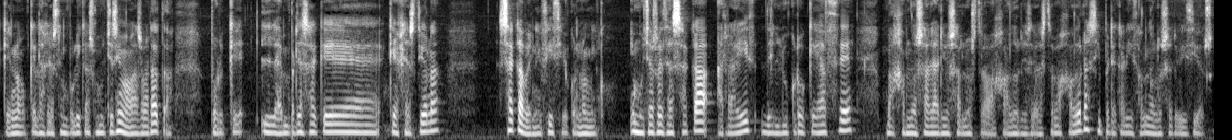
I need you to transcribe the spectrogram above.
que no, que la gestión pública es muchísimo más barata, porque la empresa que gestiona saca beneficio económico y muchas veces saca a raíz del lucro que hace bajando salarios a los trabajadores y a las trabajadoras y precarizando los servicios.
